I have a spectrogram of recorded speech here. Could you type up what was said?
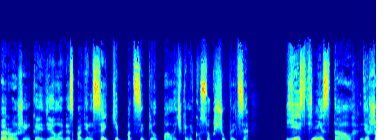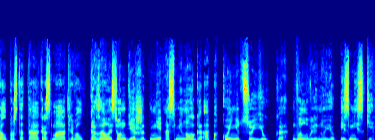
«Хорошенькое дело», — господин Секки подцепил палочками кусок щупальца — есть не стал, держал просто так, рассматривал. Казалось, он держит не осьминога, а покойницу Юка, выловленную из миски.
